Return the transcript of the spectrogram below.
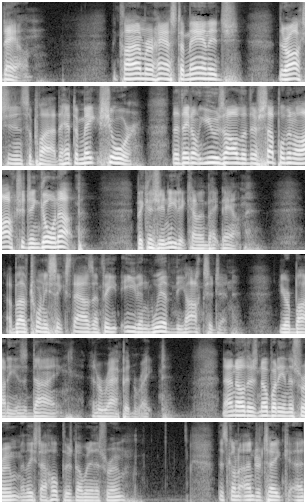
down. The climber has to manage their oxygen supply. They have to make sure that they don't use all of their supplemental oxygen going up because you need it coming back down. Above 26,000 feet, even with the oxygen, your body is dying at a rapid rate. Now, I know there's nobody in this room, at least I hope there's nobody in this room, that's going to undertake a,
